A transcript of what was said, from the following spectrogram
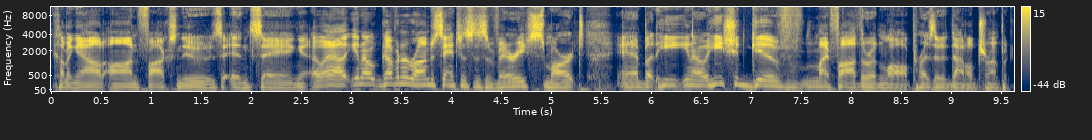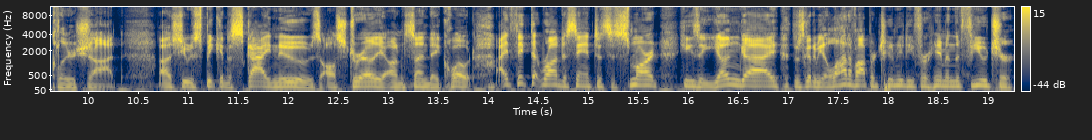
coming out on Fox News and saying, "Well, you know, Governor Ron DeSantis is very smart, uh, but he, you know, he should give my father-in-law, President Donald Trump, a clear shot." Uh, she was speaking to Sky News Australia on Sunday. "Quote: I think that Ron DeSantis is smart. He's a young guy. There's going to be a lot of opportunity for him in the future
